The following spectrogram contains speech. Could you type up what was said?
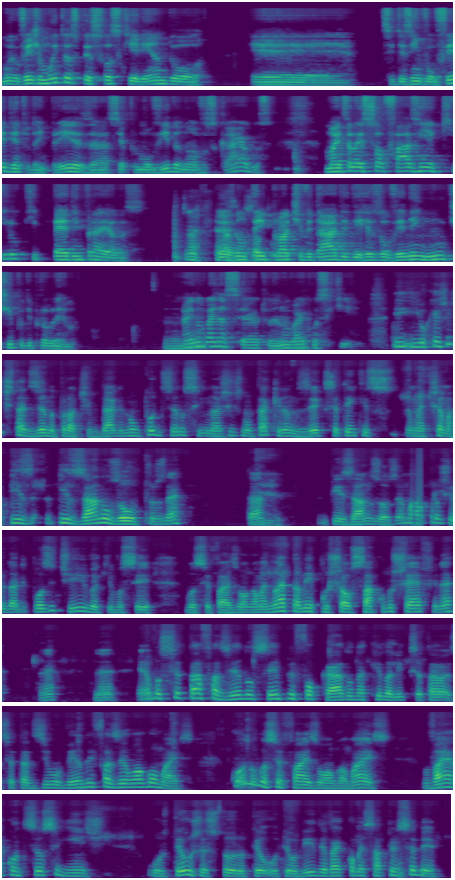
Eu vejo muitas pessoas querendo é, se desenvolver dentro da empresa, ser promovida a novos cargos, mas elas só fazem aquilo que pedem para elas. Elas não têm proatividade de resolver nenhum tipo de problema. Uhum. Aí não vai dar certo, né? não vai conseguir. E, e o que a gente está dizendo proatividade, não estou dizendo assim, a gente não está querendo dizer que você tem que, como é que chama, pisar, pisar nos outros, né? Tá? É. Pisar nos outros. É uma proatividade positiva que você, você faz algo, mas não é também puxar o saco do chefe, né? né? né? É você estar tá fazendo sempre focado naquilo ali que você está você tá desenvolvendo e fazer um algo a mais. Quando você faz um algo a mais, vai acontecer o seguinte: o teu gestor, o teu, o teu líder vai começar a perceber.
